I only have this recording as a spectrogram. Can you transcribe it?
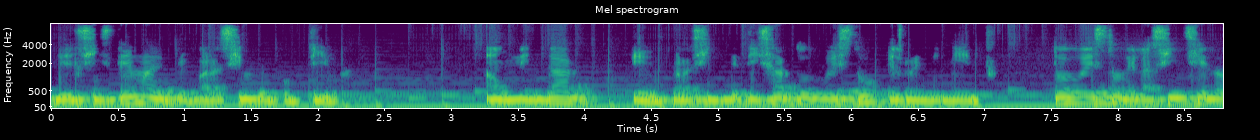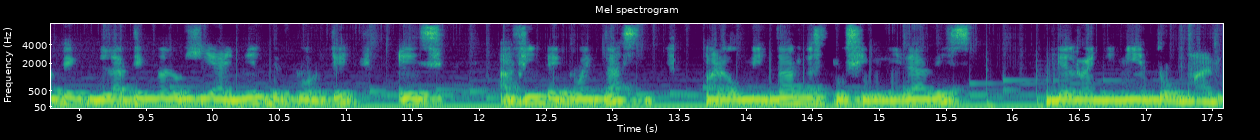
del sistema de preparación deportiva aumentar, eh, para sintetizar todo esto, el rendimiento. Todo esto de la ciencia y la tecnología en el deporte es, a fin de cuentas, para aumentar las posibilidades del rendimiento humano.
